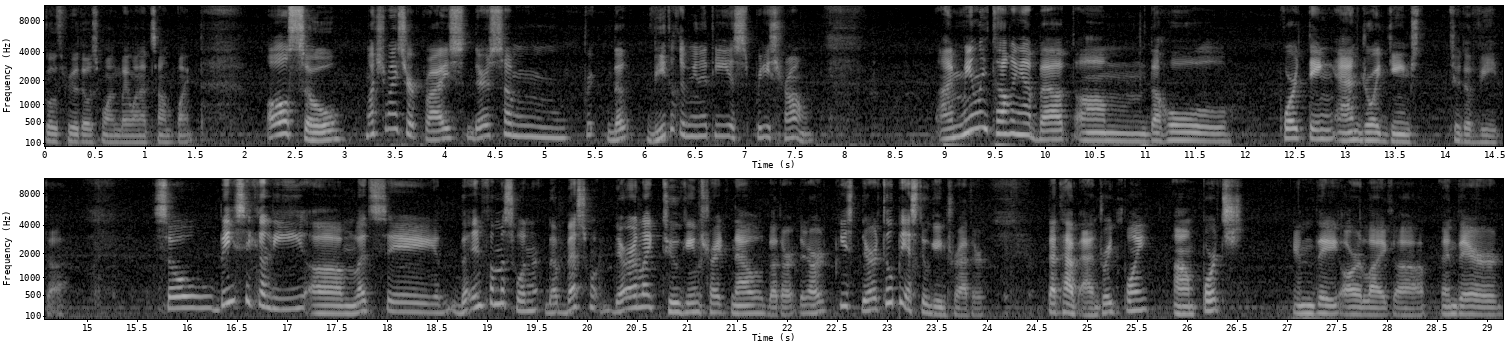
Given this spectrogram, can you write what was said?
go through those one by one at some point. Also, much to my surprise, there's some the Vita community is pretty strong. I'm mainly talking about um, the whole porting Android games to the Vita. So basically, um, let's say the infamous one, the best one. There are like two games right now that are there are PS, there are two PS2 games rather, that have Android point um, ports, and they are like uh, and they're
